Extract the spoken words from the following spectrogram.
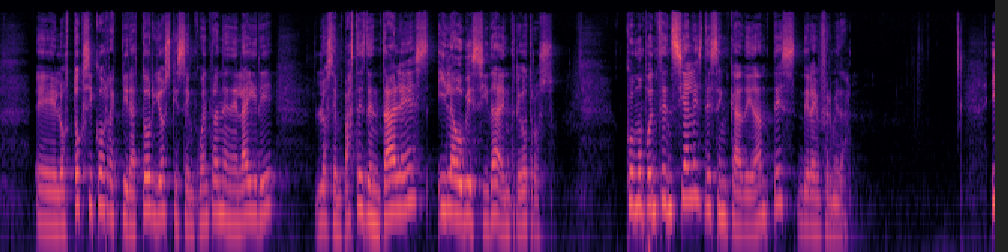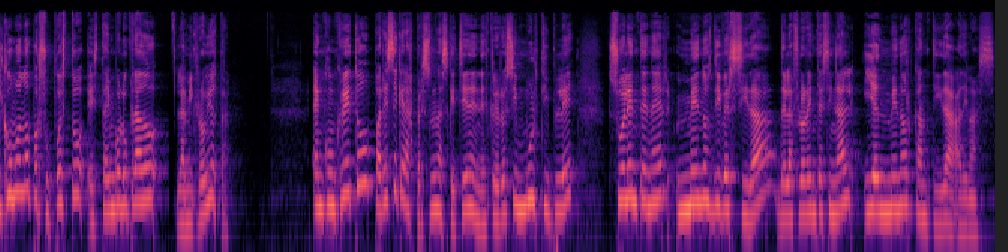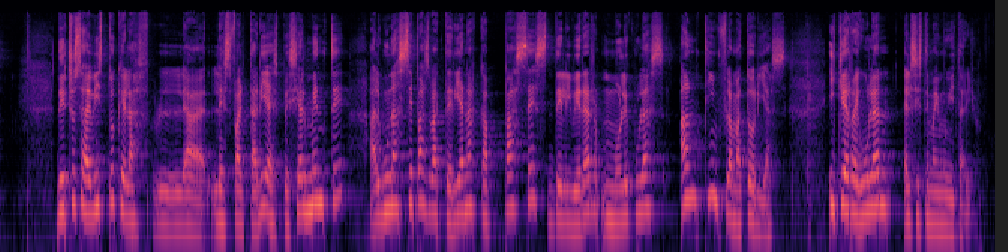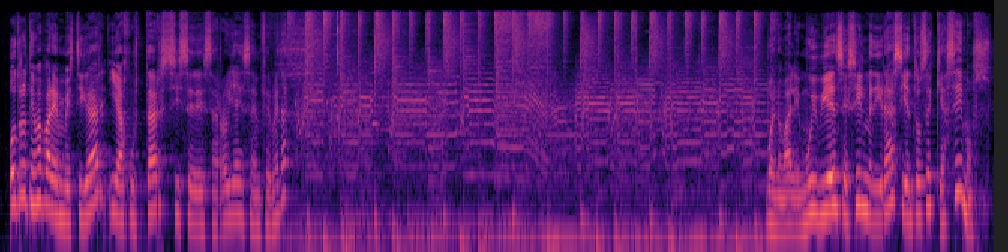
eh, los tóxicos respiratorios que se encuentran en el aire, los empastes dentales y la obesidad, entre otros, como potenciales desencadenantes de la enfermedad. Y como no, por supuesto, está involucrado la microbiota. En concreto, parece que las personas que tienen esclerosis múltiple suelen tener menos diversidad de la flora intestinal y en menor cantidad, además. De hecho, se ha visto que les faltaría especialmente algunas cepas bacterianas capaces de liberar moléculas antiinflamatorias y que regulan el sistema inmunitario. Otro tema para investigar y ajustar si se desarrolla esa enfermedad. Bueno, vale, muy bien, Cecil, me dirás, ¿y entonces qué hacemos?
